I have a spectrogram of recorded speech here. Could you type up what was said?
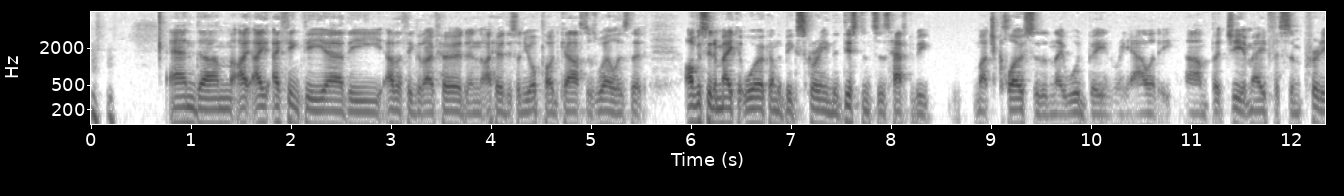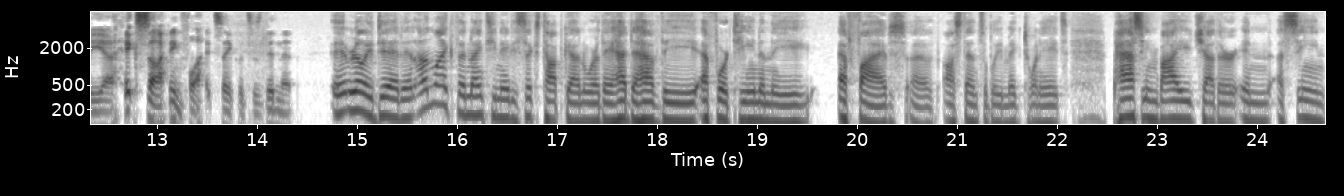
And um, I, I, think the uh, the other thing that I've heard, and I heard this on your podcast as well, is that obviously to make it work on the big screen, the distances have to be much closer than they would be in reality. Um, but gee, it made for some pretty uh, exciting flight sequences, didn't it? It really did. And unlike the 1986 Top Gun, where they had to have the F 14 and the F5s, uh, ostensibly MiG 28s, passing by each other in a scene,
